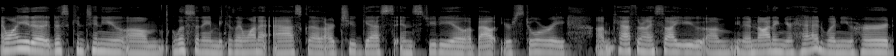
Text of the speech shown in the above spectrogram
I want you to just continue um, listening because I want to ask uh, our two guests in studio about your story. Um, Catherine, I saw you, um, you know, nodding your head when you heard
